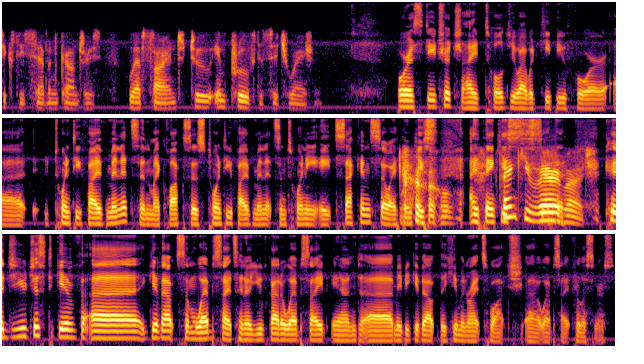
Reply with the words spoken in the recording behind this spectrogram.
67 countries who have signed, to improve the situation. Boris Dittrich, I told you I would keep you for uh, 25 minutes, and my clock says 25 minutes and 28 seconds. So I thank you. I thank you. Thank you very much. Could you just give uh, give out some websites? I know you've got a website, and uh, maybe give out the Human Rights Watch uh, website for listeners.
